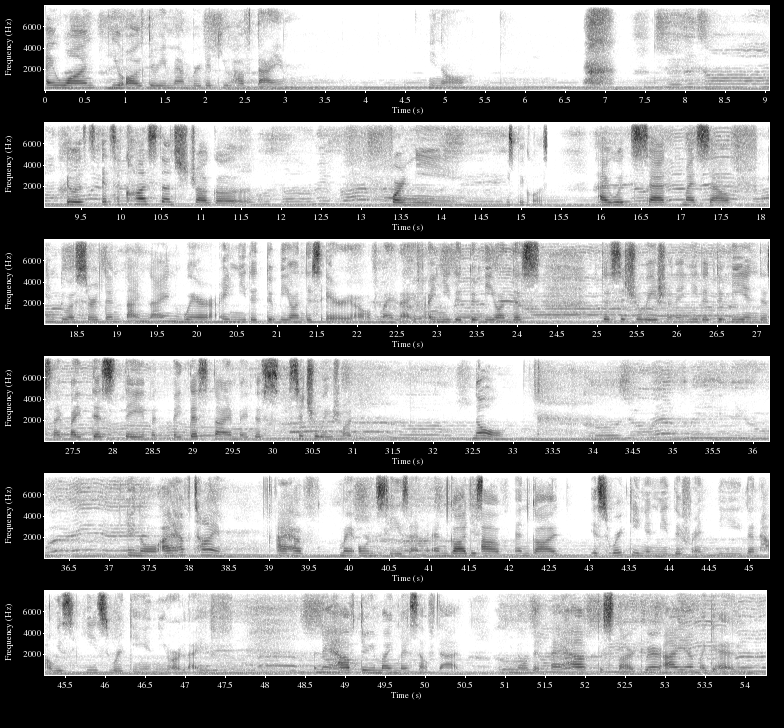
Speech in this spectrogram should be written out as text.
I want you all to remember that you have time. You know, it was it's a constant struggle for me it's because I would set myself into a certain timeline where I needed to be on this area of my life. I needed to be on this this situation. I needed to be in this life by this day, but by this time, by this situation. No. You know, I have time I have my own season and God is have and God is working in me differently than how is he's working in your life. And I have to remind myself that you know that I have to start where I am again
